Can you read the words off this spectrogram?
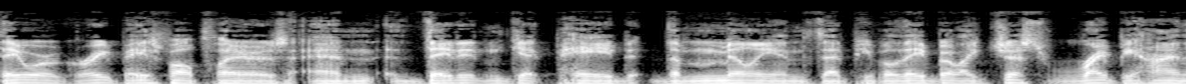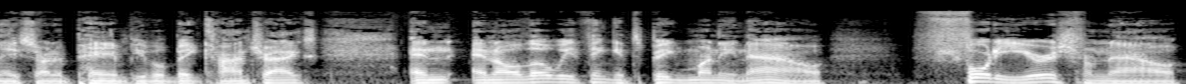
They were great baseball players, and they didn't get paid the millions that people. They were like just right behind. They started paying people big contracts, and and although we think it's big money now, 40 years from now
